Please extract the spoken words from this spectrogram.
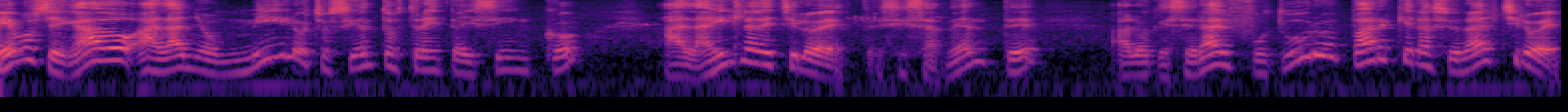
Hemos llegado al año 1835 a la isla de Chiloé, precisamente a lo que será el futuro Parque Nacional Chiloé.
